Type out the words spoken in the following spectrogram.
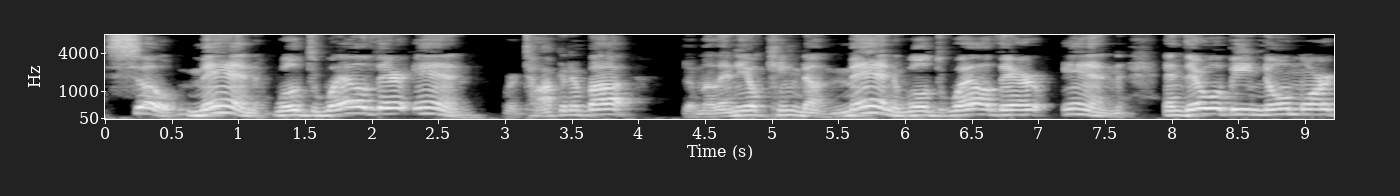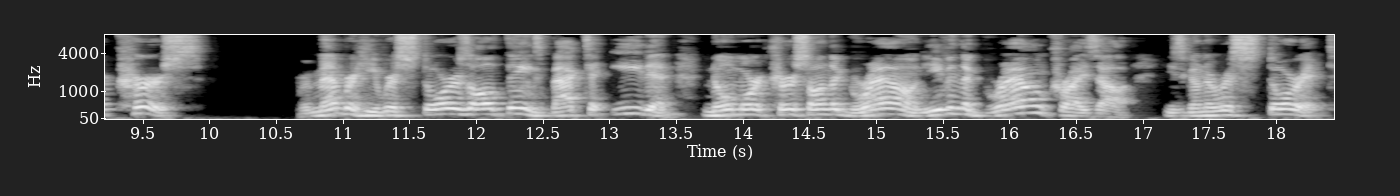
So men will dwell therein. We're talking about the millennial kingdom. Men will dwell therein and there will be no more curse. Remember, he restores all things back to Eden. No more curse on the ground. Even the ground cries out. He's going to restore it.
